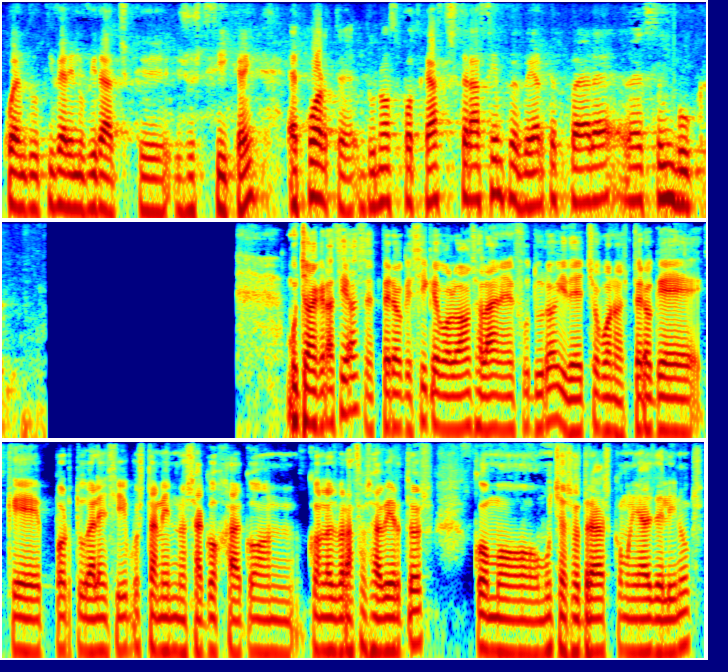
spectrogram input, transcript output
quando tiverem novidades que justifiquem, a porta do nosso podcast estará sempre aberta para a Slimbook. Muchas gracias, espero que sí que volvamos a hablar en el futuro y de hecho, bueno, espero que, que Portugal en sí pues también nos acoja con, con, los brazos abiertos como muchas otras comunidades de Linux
